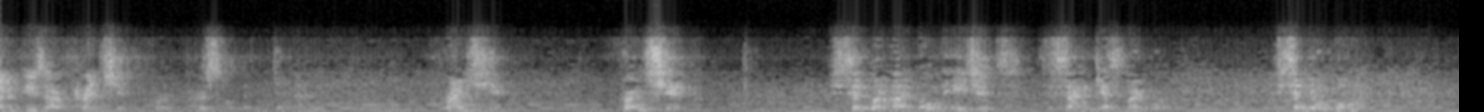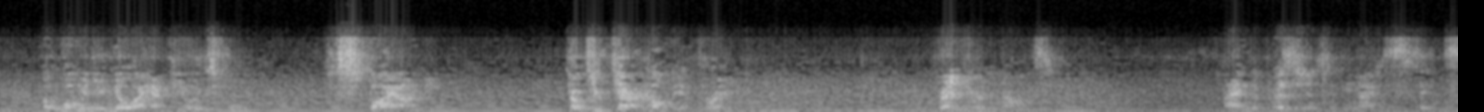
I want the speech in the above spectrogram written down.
Don't abuse our friendship for a personal vendetta. Friendship. Friendship. You send one of my own agents to second guess my work. You send a woman. A woman you know I have feelings for. To spy on me. Don't you dare call me a friend. Friend or not, I am the President of the United States,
